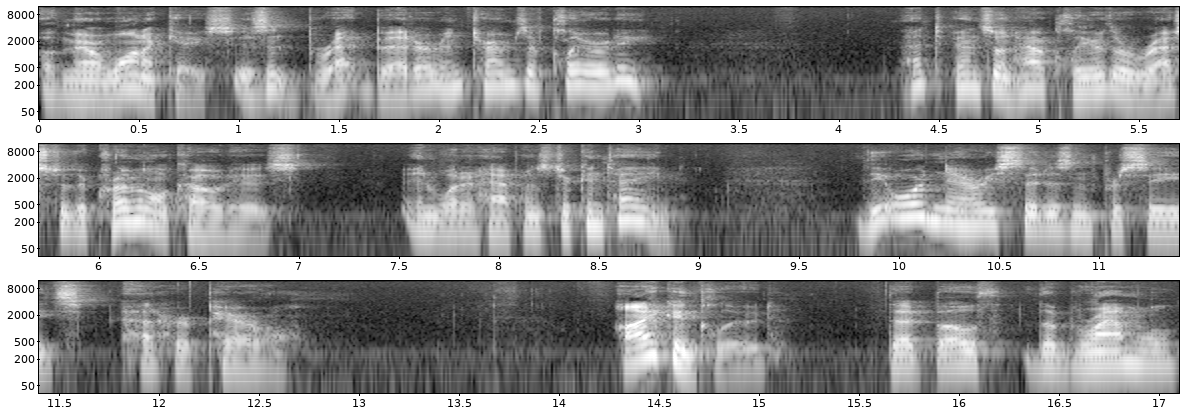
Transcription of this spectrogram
of marijuana case? Isn't Brett better in terms of clarity? That depends on how clear the rest of the criminal code is and what it happens to contain. The ordinary citizen proceeds at her peril. I conclude that both the Bramwell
